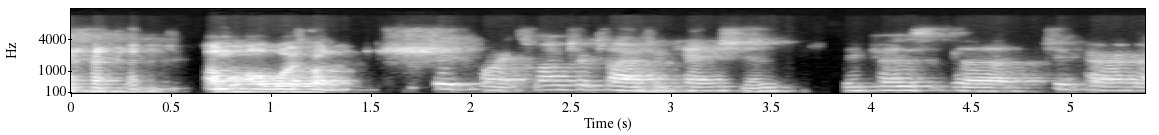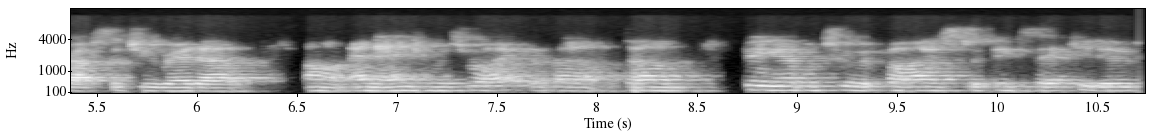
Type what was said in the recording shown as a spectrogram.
I'll work on it. Two points. One for clarification, because the two paragraphs that you read out, um, and Andrew was right about um, being able to advise to the executive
